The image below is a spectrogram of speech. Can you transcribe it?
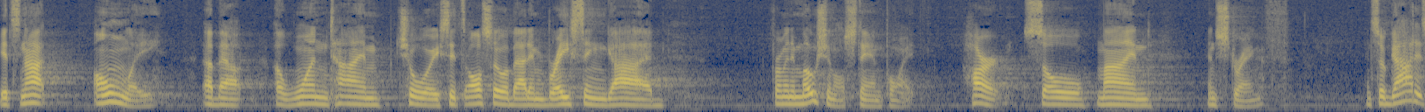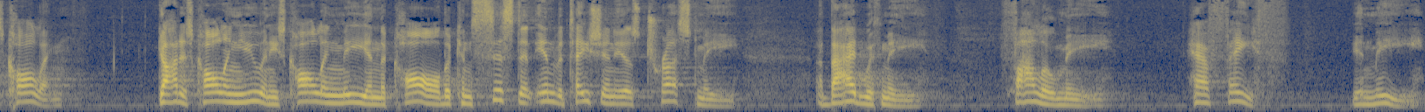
it's not only about a one time choice, it's also about embracing God from an emotional standpoint heart, soul, mind, and strength. And so God is calling. God is calling you and He's calling me, and the call, the consistent invitation is trust me, abide with me, follow me, have faith in me.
